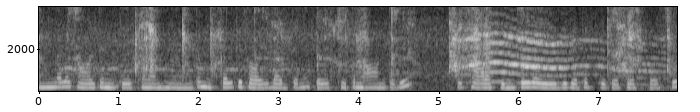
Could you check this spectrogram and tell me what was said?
అందులో సాల్ట్ ఎందుకు వేసుకొని అంటున్నానంటే ముక్కలకి సాల్ట్ పడితేనే టేస్ట్ అయితే బాగుంటుంది. సో చాలా సింపుల్గా ఈజీగా అయితే ప్రిపేర్ చేసుకోవచ్చు.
